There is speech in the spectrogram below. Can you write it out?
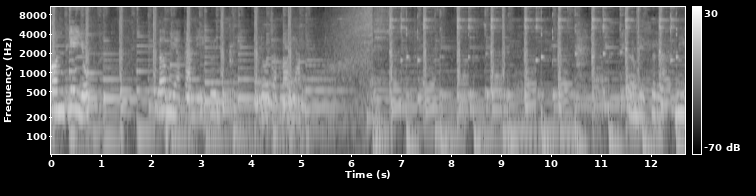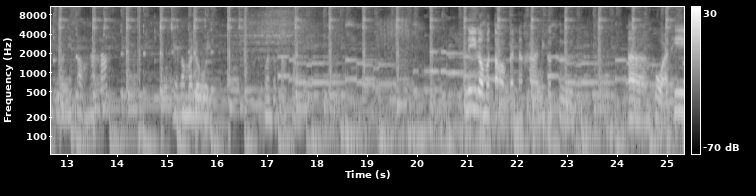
ต้นที่ยุบเริ่มมีอาการดีขึ้น ดูจากรอยยับเริ่มดีขึ้นละนี่คือวันที่สองนะคะ เดี๋ยวเรามาดูวันต่อไป นี่เรามาต่อกันนะคะ นี่ก็คืออหัวที่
